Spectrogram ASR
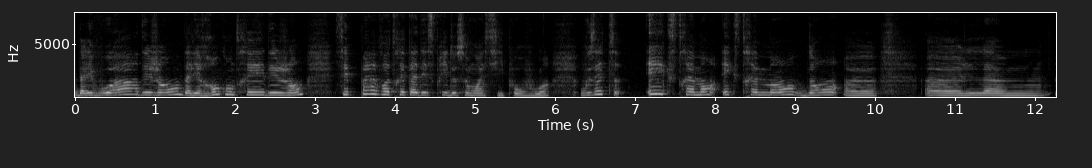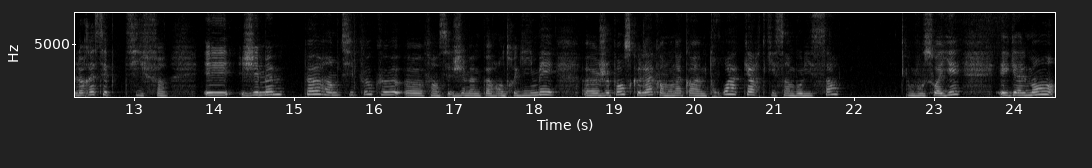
d'aller voir des gens, d'aller rencontrer des gens. C'est pas votre état d'esprit de ce mois-ci pour vous. Hein. Vous êtes extrêmement, extrêmement dans euh, euh, le, réceptif. Et j'ai même peur un petit peu que, euh, enfin j'ai même peur entre guillemets, je pense que là comme on a quand même trois cartes qui symbolisent ça, vous soyez également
